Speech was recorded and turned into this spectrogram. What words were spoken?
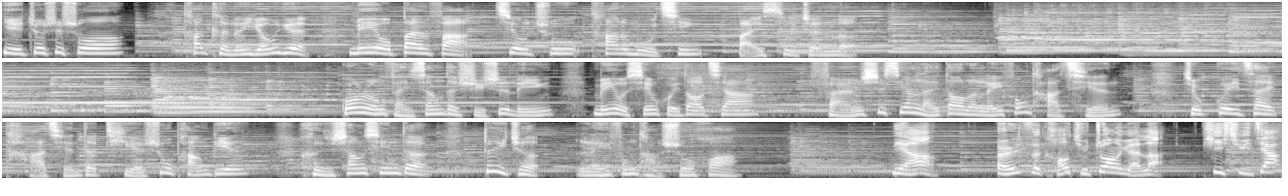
也就是说，他可能永远没有办法救出他的母亲白素贞了。光荣返乡的许仕林没有先回到家，反而是先来到了雷峰塔前，就跪在塔前的铁树旁边。很伤心的对着雷峰塔说话：“娘，儿子考取状元了，替许家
